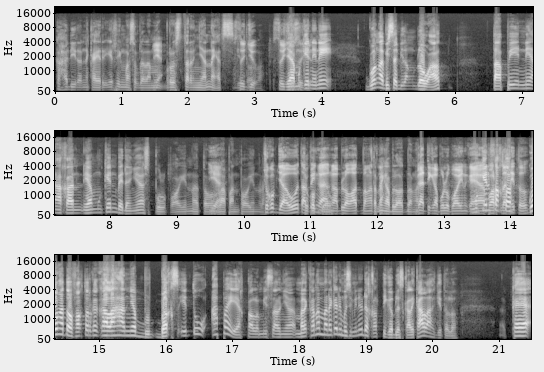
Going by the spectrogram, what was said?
kehadirannya Kyrie Irving masuk dalam Ya. rosternya Nets Setuju, gitu loh. setuju, ya setuju. mungkin ini gua nggak bisa bilang blowout tapi ini akan ya mungkin bedanya 10 poin atau Iya. 8 poin lah. Cukup jauh tapi nggak nggak blow out banget Tapi nggak blow out banget. Nggak 30 poin kayak mungkin Portland faktor itu. gua nggak tahu faktor kekalahannya Bu- Bucks itu apa ya kalau misalnya mereka karena mereka di musim ini udah ke- 13 kali kalah gitu loh. Kayak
